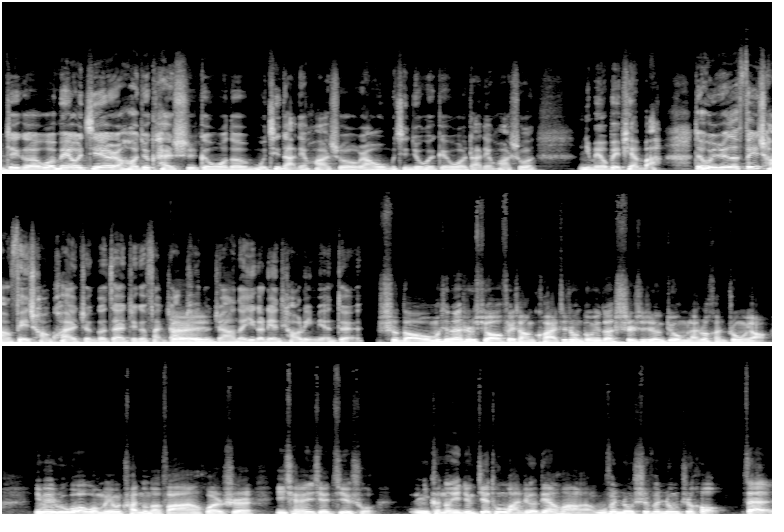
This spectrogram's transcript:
这个我没有接，然后就开始跟我的母亲打电话说，然后我母亲就会给我打电话说。你没有被骗吧？对，我觉得非常非常快，整个在这个反诈骗的这样的一个链条里面，对，是的，我们现在是需要非常快，这种东西的实时性对我们来说很重要，因为如果我们用传统的方案或者是以前的一些技术，你可能已经接通完这个电话了，五分钟、十分钟之后。再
